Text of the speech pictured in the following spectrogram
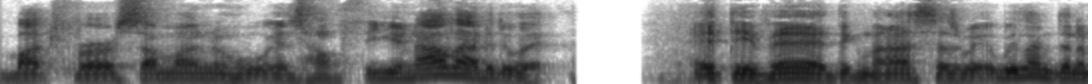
But for someone who is healthy, you're not allowed to do it. Etive, the Gemara says, we, we learned in a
